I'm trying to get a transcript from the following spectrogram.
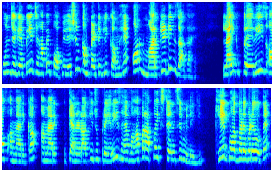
उन जगह पे जहाँ पे पॉपुलेशन कंपेरेटिवली कम है और मार्केटिंग ज़्यादा है। Like prairies of America America Canada की जो प्रेरीज है, वहाँ पर आपको एक्सटेंसिव मिलेगी। खेत बहुत बड़े बड़े होते हैं,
